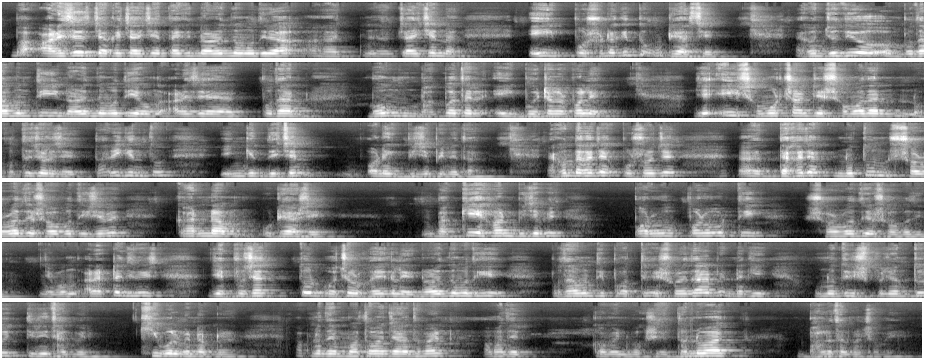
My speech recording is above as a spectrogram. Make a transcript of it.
বা আরএসএস যাকে চাইছেন তাকে নরেন্দ্র মোদীরা চাইছেন না, এই প্রশ্নটা কিন্তু উঠে আসে। এখন যদিও প্রধানমন্ত্রী নরেন্দ্র মোদী এবং আর প্রধান মোহন ভাগবতের এই বৈঠকের ফলে যে এই সমস্যার যে সমাধান হতে চলেছে, তারই কিন্তু ইঙ্গিত দিচ্ছেন অনেক বিজেপি নেতা। এখন দেখা যাক, প্রশ্ন হচ্ছে দেখা যাক নতুন সর্বভারতীয় সভাপতি হিসেবে কার নাম উঠে আসে বা কে হন বিজেপির পরবর্তী সর্বভারতীয় সভাপতি। এবং আরেকটা জিনিস যে পঁচাত্তর বছর হয়ে গেলে নরেন্দ্র মোদীকে প্রধানমন্ত্রী পদ থেকে সরে দাঁড়াবেন নাকি উনত্রিশ পর্যন্তই তিনি থাকবেন? কী বলবেন আপনারা? আপনাদের মতামত জানাতে পারেন আমাদের কমেন্ট বক্সে ধন্যবাদ, ভালো থাকবেন সবাই।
